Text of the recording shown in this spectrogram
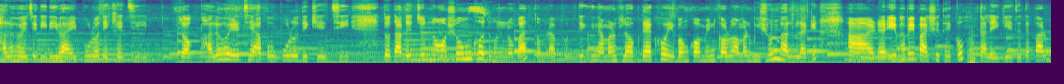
ভালো হয়েছে দিদি ভাই? পুরো দেখেছি। ব্লগ ভালো হয়েছে, আপু পুরো দেখেছি। তো তাদের জন্য অসংখ্য ধন্যবাদ। তোমরা প্রত্যেক দিন আমার ব্লগ দেখো এবং কমেন্ট করো, আমার ভীষণ ভালো লাগে। আর এভাবেই পাশে থেকো, তাহলে এগিয়ে যেতে পারব।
